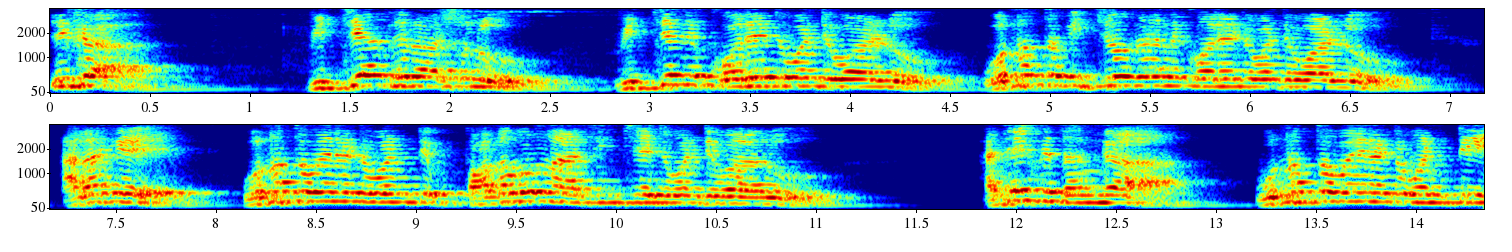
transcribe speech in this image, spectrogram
ఇక విద్యాభిలాషులు విద్యని కోరేటువంటి వాళ్ళు ఉన్నత ఉద్యోగాన్ని కోరేటువంటి వాళ్ళు అలాగే ఉన్నతమైనటువంటి పదవులను ఆశించేటువంటి వారు అదేవిధంగా ఉన్నతమైనటువంటి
